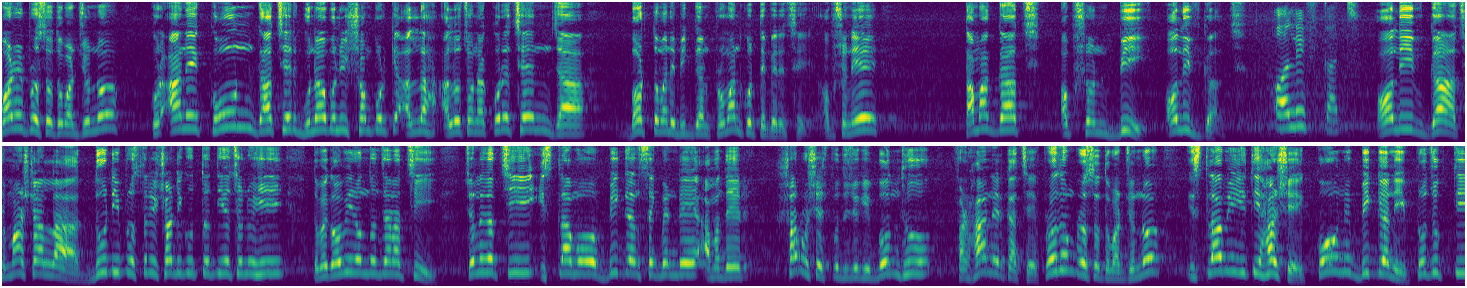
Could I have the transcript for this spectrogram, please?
পরের প্রশ্ন তোমার জন্য কোরআনে কোন গাছের গুণাবলী সম্পর্কে আল্লাহ আলোচনা করেছেন যা বর্তমানে বিজ্ঞান প্রমাণ করতে পেরেছে? অপশন এ তামাক গাছ। অপশন বি অলিভ গাছ। অলিভ গাছ। অলিভ গাছ মাশাল্লাহ দুটি প্রশ্নের সঠিক উত্তর দিয়েছ নুহি। তোমাকে অভিনন্দন জানাচ্ছি। চলে যাচ্ছি ইসলাম ও বিজ্ঞান সেগমেন্টে আমাদের সর্বশেষ প্রতিযোগী বন্ধু ফারহানের কাছে। প্রথম প্রশ্ন তোমার জন্য ইসলামী ইতিহাসে কোন বিজ্ঞানী প্রযুক্তি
